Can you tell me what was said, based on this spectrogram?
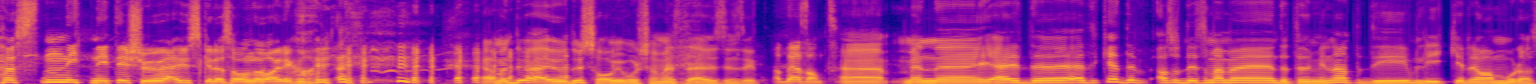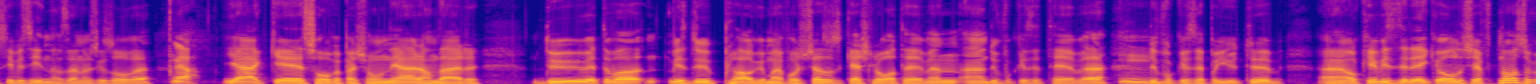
høsten 1997. Jeg husker det som om det var i går. ja, men du, jo, du sov jo hvor som helst. Det er jo sinnssykt. ja, det er sant. Uh, men eh, jeg, det, jeg vet ikke, det, altså det som er med døtrene mine, er at de liker å ha mora si ved siden av seg når de skal sove. Ja. Jeg er ikke soveperson. Jeg er han der Du, vet du hva? Hvis du plager meg fortsatt, så skal jeg slå av TV-en. Eh, du får ikke se TV. Mm. Du får ikke se på YouTube. Eh, ok, Hvis dere ikke holder kjeft nå, så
